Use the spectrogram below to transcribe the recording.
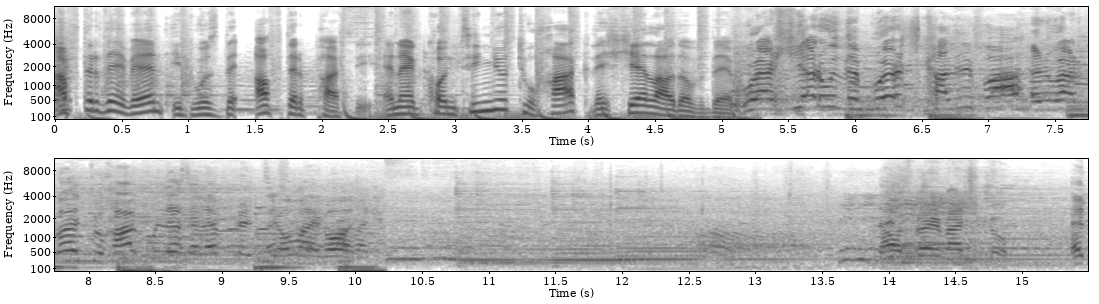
After the event, it was the after party, and I continued to hug the hell out of them. We are here with the Burj Khalifa and we are going to hug with the celebrity. Oh my god. That was very magical. And,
